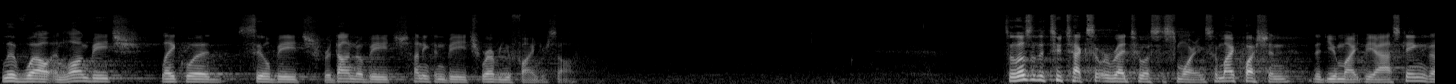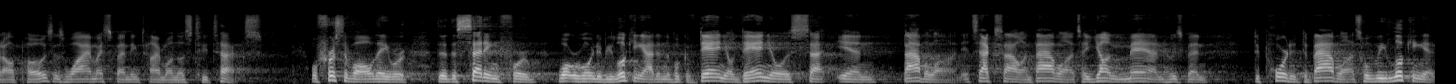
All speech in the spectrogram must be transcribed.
live well in Long Beach, Lakewood, Seal Beach, Redondo Beach, Huntington Beach, wherever you find yourself. So, those are the two texts that were read to us this morning. So, my question that you might be asking, that I'll pose, is why am I spending time on those two texts? Well, first of all, they were the, the setting for what we're going to be looking at in the book of Daniel. Daniel is set in Babylon, it's exile in Babylon. It's a young man who's been deported to Babylon. So, we'll be looking at,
